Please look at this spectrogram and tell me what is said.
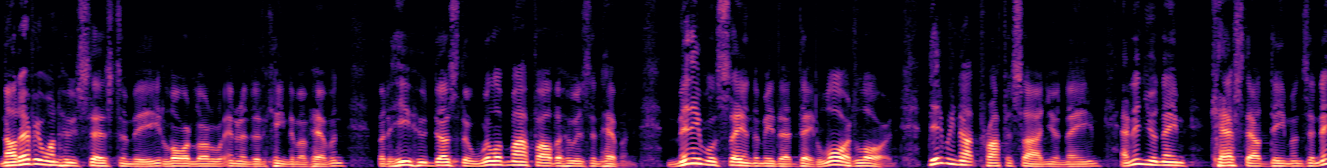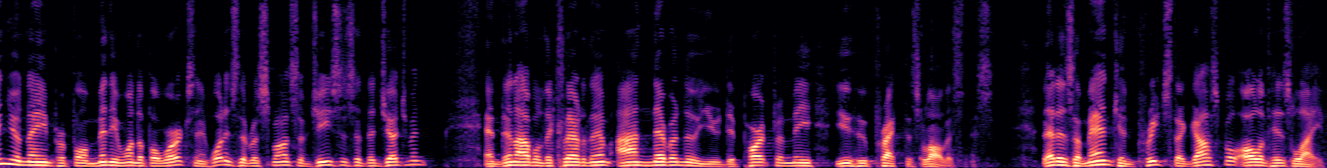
Not everyone who says to me, Lord, Lord, will enter into the kingdom of heaven, but he who does the will of my Father who is in heaven. Many will say unto me that day, Lord, Lord, did we not prophesy in your name, and in your name cast out demons, and in your name perform many wonderful works? And what is the response of Jesus at the judgment? And then I will declare to them, I never knew you. Depart from me, you who practice lawlessness. That is, a man can preach the gospel all of his life.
